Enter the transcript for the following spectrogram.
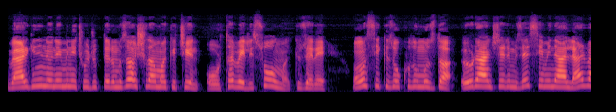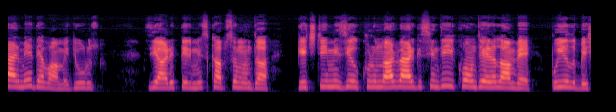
verginin önemini çocuklarımıza aşılamak için orta ve lise olmak üzere 18 okulumuzda öğrencilerimize seminerler vermeye devam ediyoruz. Ziyaretlerimiz kapsamında geçtiğimiz yıl kurumlar vergisinde ilk onda yer alan ve bu yıl 5.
